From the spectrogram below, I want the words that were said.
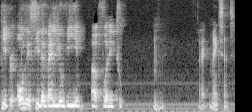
people only see the value v uh, 42. Mm-hmm. Right, makes sense.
